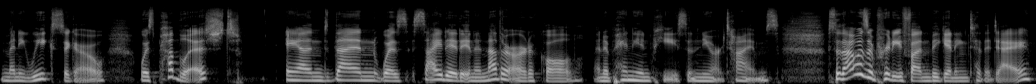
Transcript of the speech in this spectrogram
many weeks ago was published and then was cited in another article, an opinion piece in the New York Times. So that was a pretty fun beginning to the day.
